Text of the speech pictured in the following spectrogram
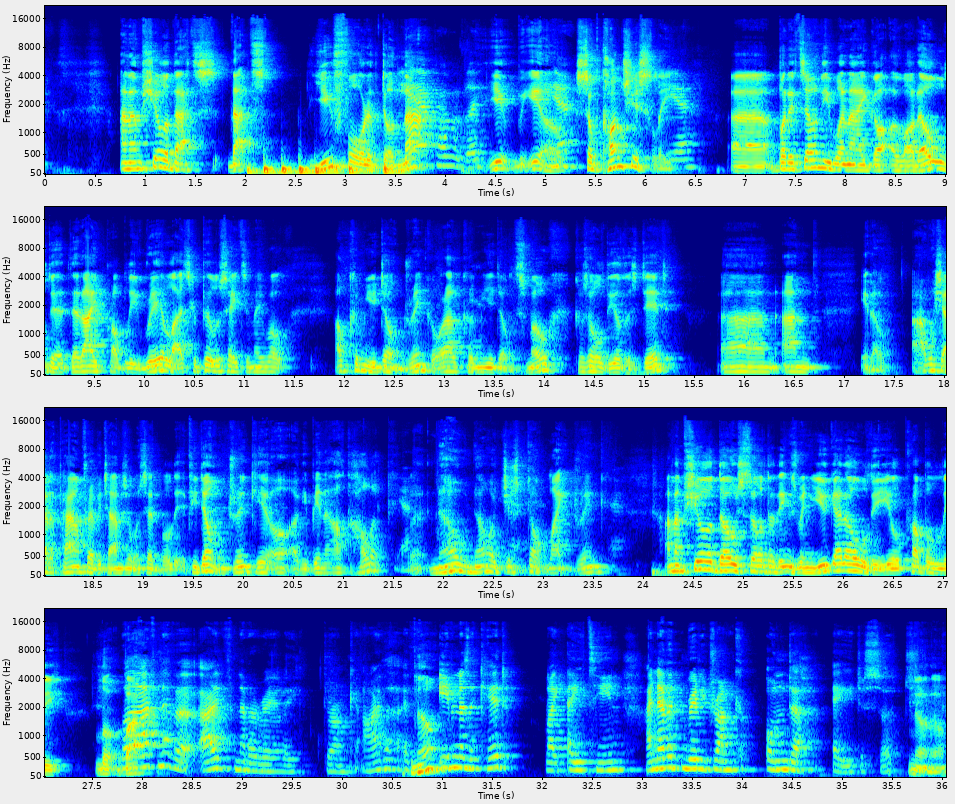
And I'm sure that's that's you four have done that. Yeah, probably. You you know Yeah. subconsciously. Yeah. Uh, but it's only when I got a lot older that I probably realised. Because people say to me, "Well, how come you don't drink, or how come you don't smoke?" Because all the others did. Um, and you know, I wish I had a pound for every time someone said, "Well, if you don't drink it, or have you been an alcoholic?" Yeah. Uh, no, no, I just don't like drink. And I'm sure those sort of things, when you get older, you'll probably look Well, back. I've never, I've never really drunk either. If- No? Even as a kid, like eighteen, I never really drank under age as such. No, no,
